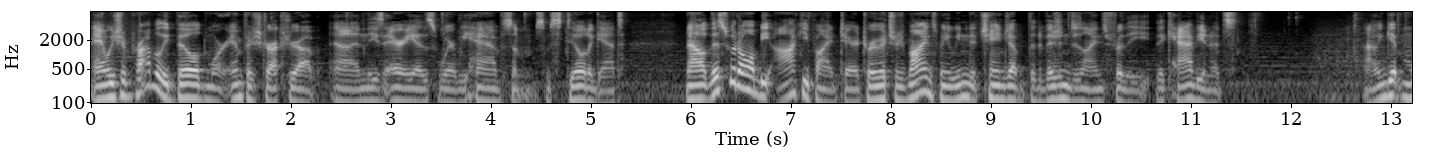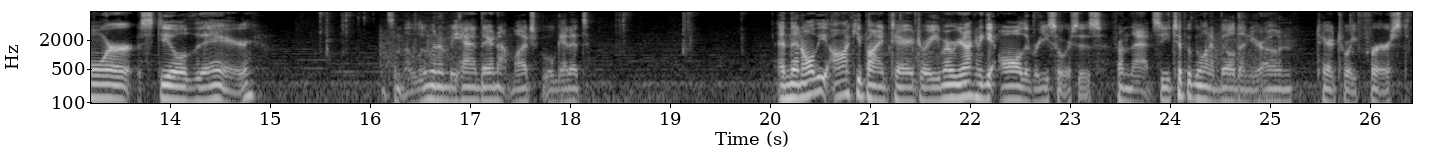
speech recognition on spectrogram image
And we should probably build more infrastructure up uh, in these areas where we have some, some steel to get. Now, this would all be occupied territory, which reminds me we need to change up the division designs for the, the cav units. Uh, we can get more steel there. Some aluminum we had there, not much, but we'll get it. And then all the occupied territory, remember you're not going to get all the resources from that, so you typically want to build on your own territory first.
